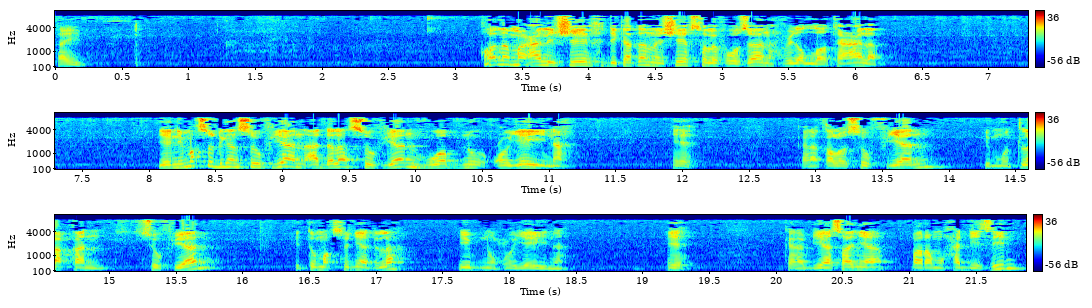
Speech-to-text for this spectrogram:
Baik. Qala ma'ali syekh dikatakan oleh Syekh Salih Fauzan hafizallahu taala. Yang dimaksud dengan Sufyan adalah Sufyan huwa ibnu Uyainah. Ya. Karena kalau Sufyan dimutlakan Sufyan itu maksudnya adalah Ibnu Uyainah. Ya. Karena biasanya para muhaddisin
